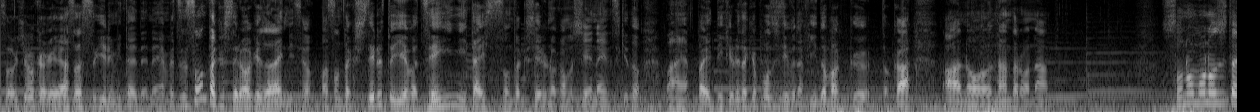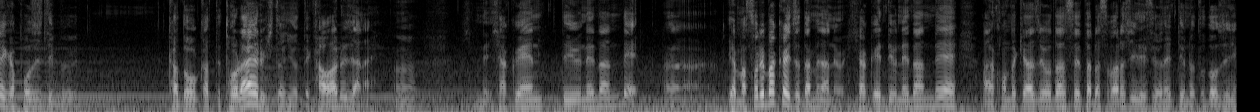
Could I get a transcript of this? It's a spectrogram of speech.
そう評価が優しすぎるみたいでね。別に忖度してるわけじゃないんですよ、まあ、忖度してるといえば全員に対して忖度してるのかもしれないんですけど。まあやっぱりできるだけポジティブなフィードバックとかあのなんだろうな。そのもの自体がポジティブかどうかって捉える人によって変わるじゃない。うん。ね、100円っていう値段で、うん。いや、まあ、そればっかりじゃダメなのよ。100円っていう値段で、あこんだけ味を出せたら素晴らしいですよねっていうのと同時に、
